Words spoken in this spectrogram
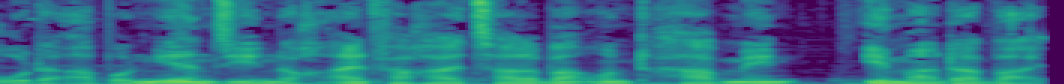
Oder abonnieren Sie ihn doch einfachheitshalber und haben ihn immer dabei.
